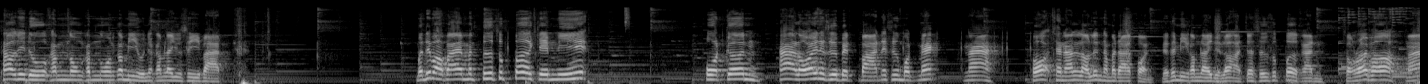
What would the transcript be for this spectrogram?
เท่าที่ดูคำนงคำนวณก็มีอยู่ในยกำไรอยู่ 4 บาทมือนที่บอกไปมันซื้อซุปเปอร์เกมนี้โหดเกิน 500 นี่คือเบ็ดบาท นี่คือหมดแม็กนะ เพราะฉะนั้นเราเล่นธรรมดาก่อน เดี๋ยวถ้ามีกำไรเดี๋ยวเราอาจจะซื้อซุปเปอร์กัน 200 พอ มา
